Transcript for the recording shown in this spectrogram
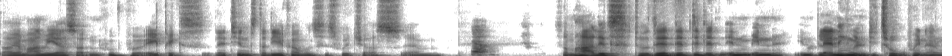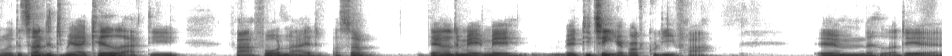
der var jeg meget mere sådan hooked på Apex Legends, der lige er kommet til Switch også. Um, ja. Som har lidt, du, det, det, det er lidt en, en, en blanding mellem de to på en eller anden måde. Det tager lidt mere arcade fra Fortnite, og så blander det med, med, med de ting, jeg godt kunne lide fra, øhm, hvad hedder det,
